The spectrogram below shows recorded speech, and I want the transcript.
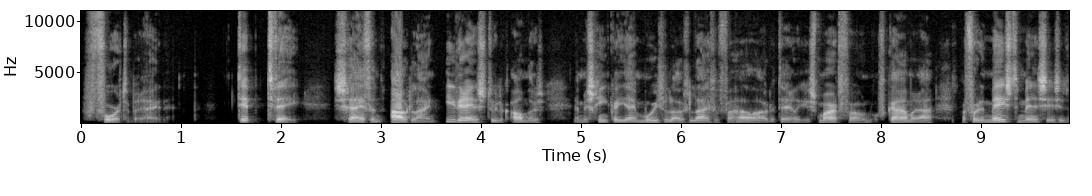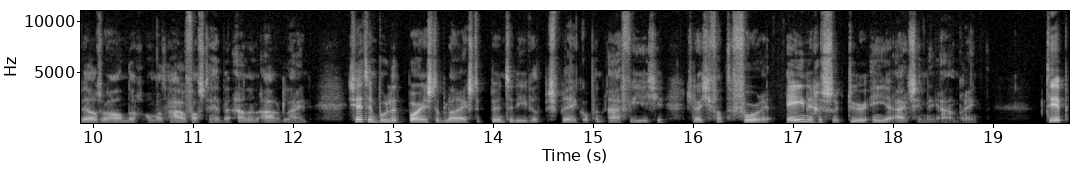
voor te bereiden. Tip 2. Schrijf een outline. Iedereen is natuurlijk anders en misschien kan jij moeiteloos live een verhaal houden tegen je smartphone of camera, maar voor de meeste mensen is het wel zo handig om wat houvast te hebben aan een outline. Zet in bullet points de belangrijkste punten die je wilt bespreken op een A4'tje, zodat je van tevoren enige structuur in je uitzending aanbrengt. Tip:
